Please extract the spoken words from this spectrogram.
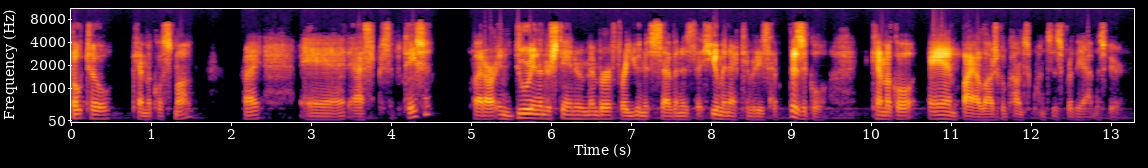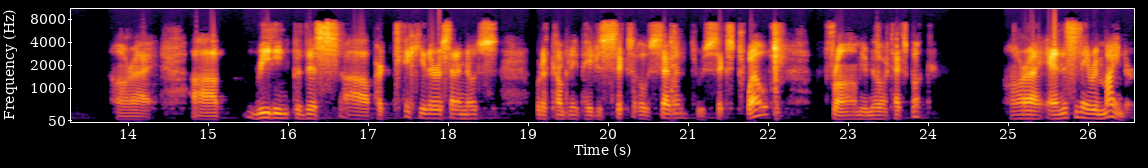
photochemical smog, right, and acid precipitation. But our enduring understanding, remember, for Unit 7 is that human activities have physical, chemical, and biological consequences for the atmosphere. All right. Uh, reading for this uh, particular set of notes would accompany pages 607 through 612 from your Miller textbook. All right, and this is a reminder,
